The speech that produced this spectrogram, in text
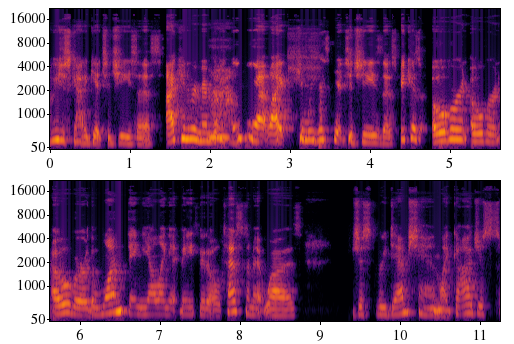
we just got to get to jesus. I can remember thinking that like can we just get to jesus? Because over and over and over the one thing yelling at me through the old testament was just redemption. Like god just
